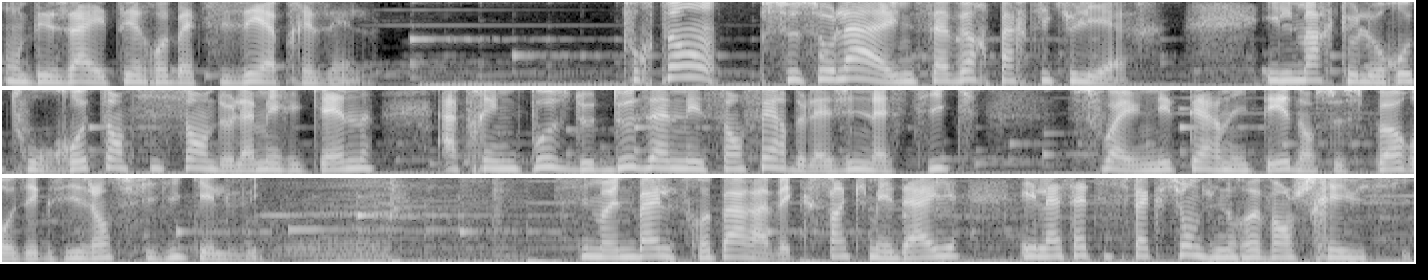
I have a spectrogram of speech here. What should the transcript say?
ont déjà été rebaptisés après elle. Pourtant, ce saut-là a une saveur particulière. Il marque le retour retentissant de l'américaine après une pause de deux années sans faire de la gymnastique, soit une éternité dans ce sport aux exigences physiques élevées. Simone Biles repart avec cinq médailles et la satisfaction d'une revanche réussie.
